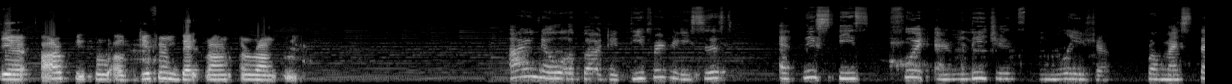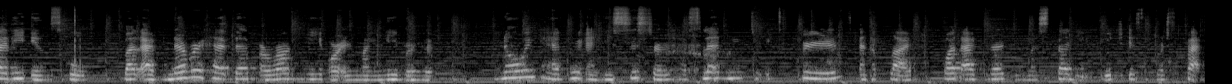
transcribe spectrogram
there are people of different background around me. I know about the different races, ethnicities, food, and religions in Malaysia from my study in school, but I've never had them around me or in my neighborhood. Knowing Henry and his sister has led me to experience and apply what I've learned in my study, which is respect.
